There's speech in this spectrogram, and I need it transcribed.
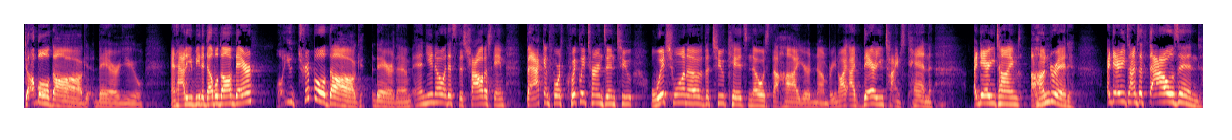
double dog dare you. And how do you beat a double dog dare well, you triple dog dare them. And you know, this, this childish game back and forth quickly turns into which one of the two kids knows the higher number. You know, I, I dare you times 10. I dare you times a 100. I dare you times a 1,000.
